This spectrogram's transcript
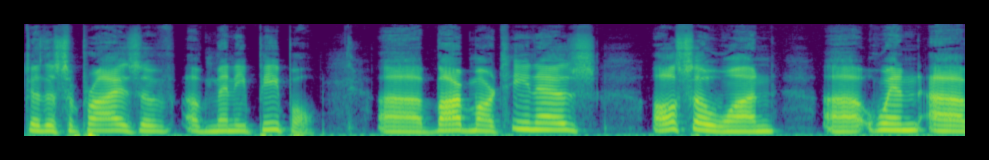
to the surprise of of many people. Uh, Bob Martinez also won. Uh, when uh,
